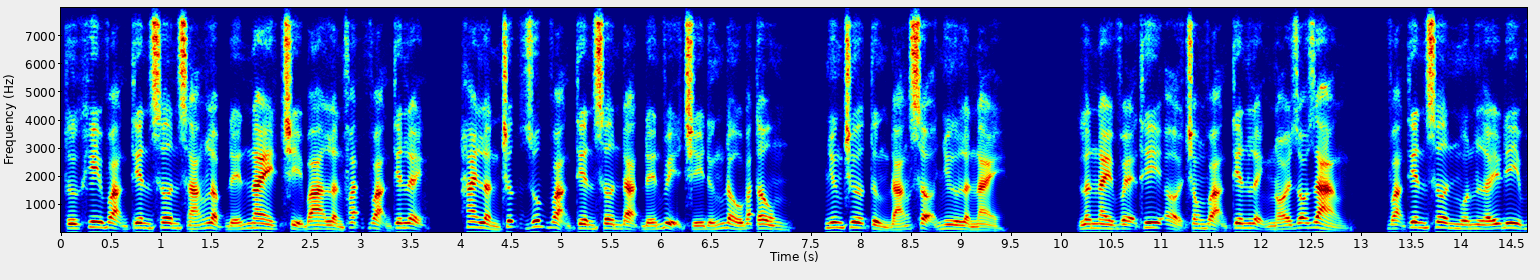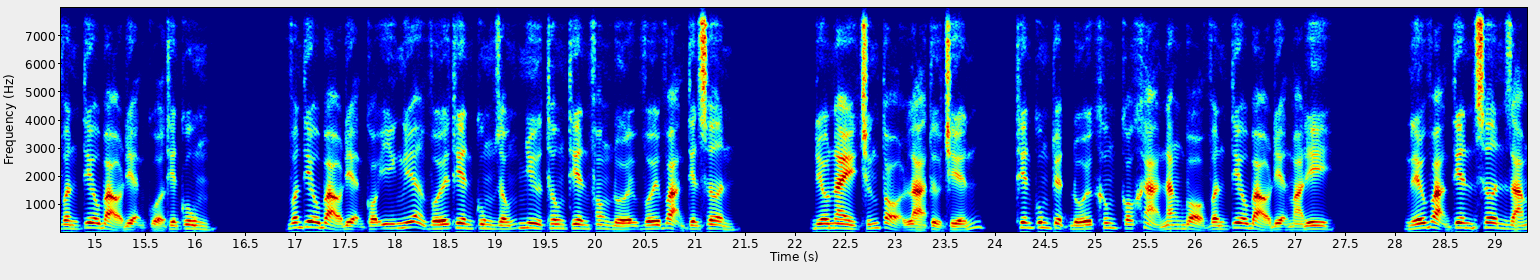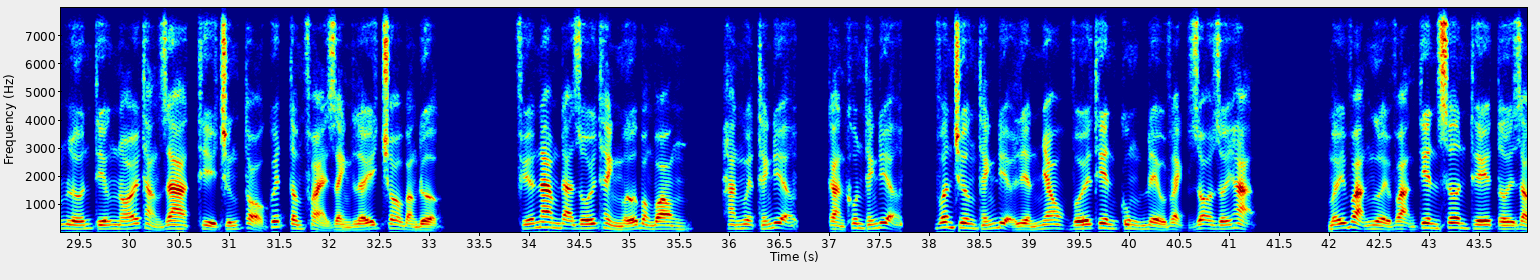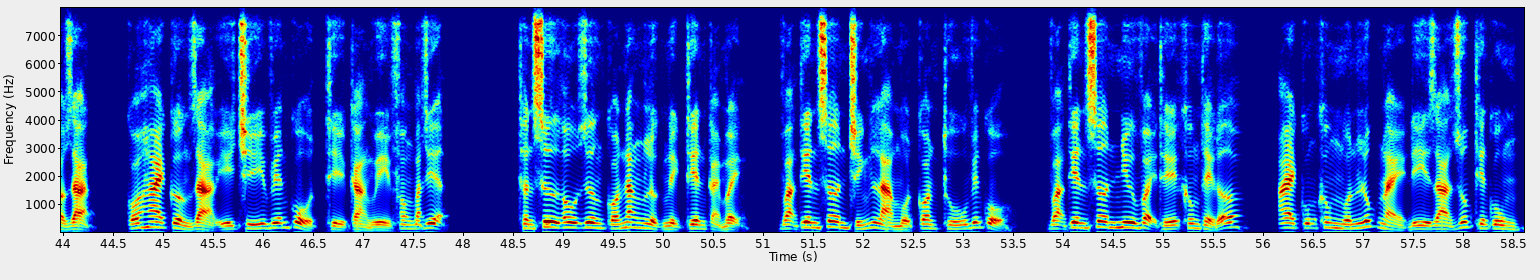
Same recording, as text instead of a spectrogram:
Từ khi vạn tiên sơn sáng lập đến nay chỉ ba lần phát vạn tiên lệnh, hai lần trước giúp vạn tiên sơn đạt đến vị trí đứng đầu bắt tông, nhưng chưa từng đáng sợ như lần này. Lần này vệ thi ở trong vạn tiên lệnh nói rõ ràng, vạn tiên sơn muốn lấy đi vân tiêu bảo điện của thiên cung. Vân tiêu bảo điện có ý nghĩa với thiên cung giống như thông thiên phong đối với vạn tiên sơn. Điều này chứng tỏ là tử chiến, thiên cung tuyệt đối không có khả năng bỏ vân tiêu bảo điện mà đi. Nếu vạn tiên sơn dám lớn tiếng nói thẳng ra thì chứng tỏ quyết tâm phải giành lấy cho bằng được. Phía nam đã dối thành mớ bong bong, hàn nguyệt thánh địa, càn khôn thánh địa, vân trương thánh địa liền nhau với thiên cung đều vạch rõ giới hạn. Mấy vạn người vạn tiên sơn thế tới rào rạt, có hai cường giả ý chí viễn cổ thì càng ủy phong bắt diện. Thần sư Âu Dương có năng lực nịch thiên cải mệnh, vạn tiên sơn chính là một con thú viễn cổ, vạn tiên sơn như vậy thế không thể đỡ, ai cũng không muốn lúc này đi ra giúp thiên cung.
